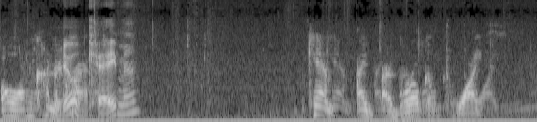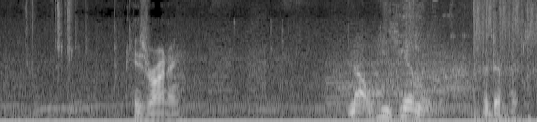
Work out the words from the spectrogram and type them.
Oh, I'm kind of you okay, man? Cam, I, I broke him twice. He's running. No, he's healing. It's the difference.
